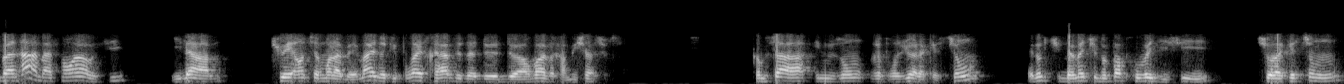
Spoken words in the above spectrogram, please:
Bana, mais à ce moment-là aussi, il a tué entièrement la Bema, et donc il pourrait être capable de, de, de avec Hamisha sur ça. Comme ça, ils nous ont répondu à la question, et donc tu, ben, tu ne peux pas prouver d'ici, sur la question,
